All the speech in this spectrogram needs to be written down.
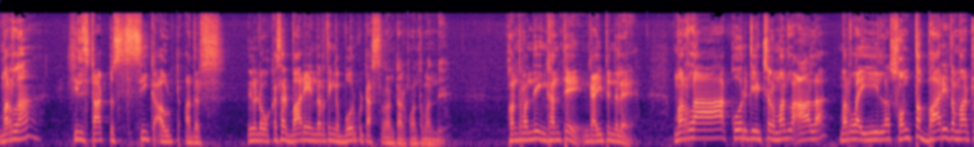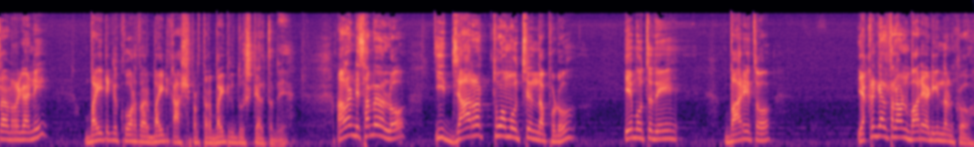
మరలా he'll start to seek out others ఎందుకంటే ఒక్కసారి భార్య అయిన తర్వాత ఇంకా బోర్ కొట్టేస్తారు అంటారు కొంతమంది. కొంతమంది ఇంకంతే ఇంకా అయిపోయిందిలే. మరలా కోరికలు ఇచ్చారు మరలా ఆల మరలా ఈల సొంత భార్యతో మాట్లాడరు కానీ బయటికి కోరతారు బయటికి ఆశపడతారు బయటికి దృష్టి వెళ్తుంది. అలాంటి సమయంలో ఈ జారత్వం వచ్చినప్పుడు ఏమవుతుంది? భార్యతో ఎక్కడికి వెళ్తున్నావు? అని భార్య అడిగింది అనుకో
